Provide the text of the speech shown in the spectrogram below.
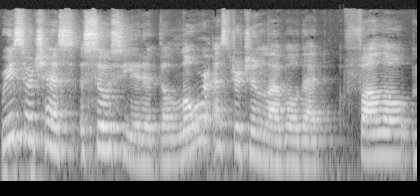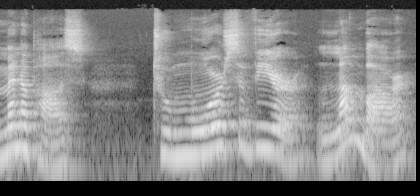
research has associated the lower estrogen level that follow menopause to more severe lumbar,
